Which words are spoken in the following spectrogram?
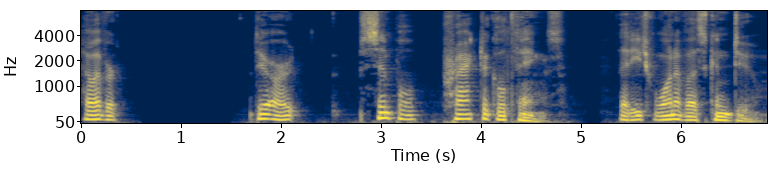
However, there are simple, practical things that each one of us can do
